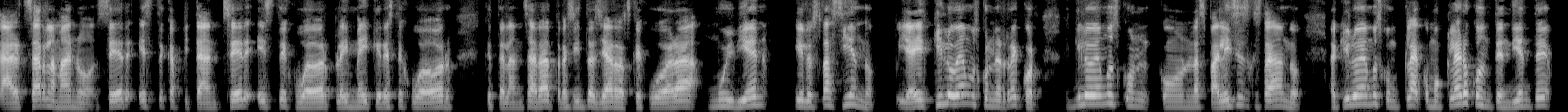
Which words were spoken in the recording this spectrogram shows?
alzar la mano, ser este capitán, ser este jugador playmaker, este jugador que te lanzara 300 yardas, que jugara muy bien y lo está haciendo. Y aquí lo vemos con el récord, aquí lo vemos con, las palizas que está dando, aquí lo vemos con, como claro contendiente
